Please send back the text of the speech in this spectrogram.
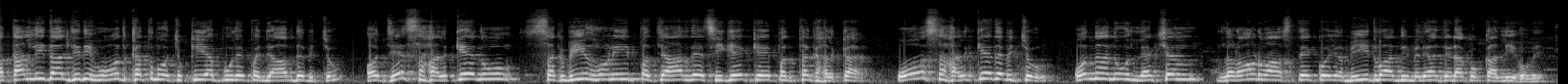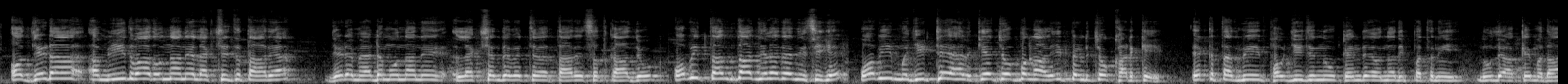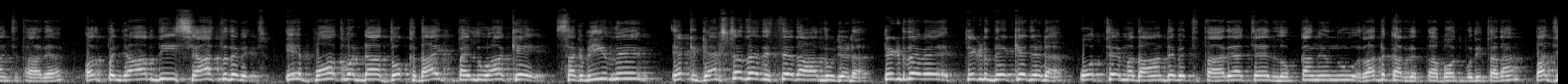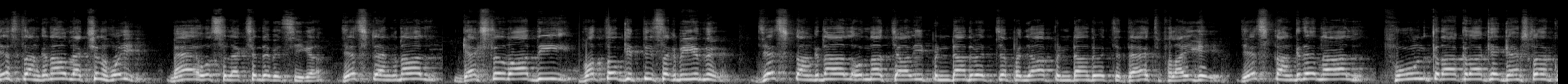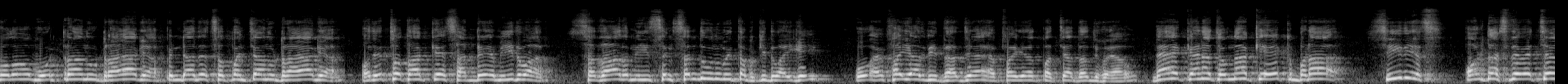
ਅਕਾਲੀ ਦਲ ਜਿਹਦੀ ਹੋਂਦ ਖਤਮ ਹੋ ਚੁੱਕੀ ਹੈ ਪੂਰੇ ਪੰਜਾਬ ਦੇ ਵਿੱਚੋਂ, ਔਰ ਜਿਸ ਹਲਕੇ ਨੂੰ ਸੁਖਬੀਰ ਹੋਣੀ ਪ੍ਰਚਾਰ ਦੇ ਸੀਗੇ ਕਿ ਪੰਥਕ ਹਲਕਾ, ਉਸ ਹਲਕੇ ਦੇ ਵਿੱਚੋਂ ਉਹਨਾਂ ਨੂੰ ਇਲੈਕਸ਼ਨ ਲੜਾਉਣ ਵਾਸਤੇ ਕੋਈ ਉਮੀਦਵਾਰ ਨਹੀਂ ਮਿਲਿਆ ਜਿਹੜਾ ਕੋਈ ਕਾਲੀ ਹੋਵੇ। ਔਰ ਜਿਹੜਾ ਉਮੀਦਵਾਰ ਉਹਨਾਂ ਨੇ ਇਲੈਕਸ਼ਨ 'ਚ ਤਾਰਿਆ, ਜਿਹੜੇ ਮੈਡਮ ਉਹਨਾਂ ਨੇ ਇਲੈਕਸ਼ਨ ਦੇ ਵਿੱਚ ਤਾਰੇ ਸਤਕਾਰਯੋਗ, ਉਹ ਵੀ ਤਰਨਤਾਰਨ ਜ਼ਿਲ੍ਹੇ ਦੇ ਨਹੀਂ ਸੀਗੇ, ਉਹ ਵੀ ਮਜੀਠੇ ਹਲਕੇ ਚੋਂ, ਬੰਗਾਲੀ ਪਿੰਡ ਚੋਂ ਖੜ ਕੇ ਇੱਕ ਧਰਮੀ ਫੌਜੀ ਜਿਹਨੂੰ ਕਹਿੰਦੇ ਉਹਨਾਂ ਦੀ ਪਤਨੀ ਨੂੰ ਲਿਆ ਕੇ ਮੈਦਾਨ ਚ ਤਾਰਿਆ ਔਰ ਪੰਜਾਬ ਦੀ ਸਿਆਸਤ ਦੇ ਵਿੱਚ ਇਹ ਬਹੁਤ ਵੱਡਾ ਦੁਖਦਾਇਕ ਪਹਿਲੂ ਆ ਕਿ ਸੁਖਬੀਰ ਨੇ ਇੱਕ ਗੈਂਗਸਟਰ ਦੇ ਰਿਸ਼ਤੇਦਾਰ ਨੂੰ ਜਿਹੜਾ, ਟਿਕਟ ਦੇ ਟਿਕਟ ਦੇ ਕੇ ਜਿਹੜਾ ਉੱਥੇ ਮੈਦਾਨ ਦੇ ਵਿੱਚ ਤਾਰਿਆ ਚਾਹੇ ਲੋਕਾਂ ਨੇ ਉਹਨੂੰ ਰੱਦ ਕਰ ਦਿੱਤਾ ਬਹੁਤ ਬੁਰੀ ਤਰ੍ਹਾਂ। ਪਰ ਜਿਸ ਢੰਗ ਨਾਲ ਇਲੈਕਸ਼ਨ ਹੋਈ, ਮੈਂ ਉਸ ਇਲੈਕਸ਼ਨ ਦੇ ਵਿੱਚ ਸੀਗਾ। ਜਿਸ ਢੰਗ ਨਾਲ ਗੈਂਗਸਟਰਵਾਦ ਦੀ ਵਰਤੋਂ ਕੀਤੀ ਸੁਖਬੀਰ ਨੇ ਜਿਸ ਢੰਗ ਨਾਲ ਉਹਨਾਂ 40 ਪਿੰਡਾਂ ਦੇ ਵਿੱਚ 50 ਪਿੰਡਾਂ ਦੇ ਵਿੱਚ ਦਹਿਸ਼ਤ ਫੈਲਾਈ ਗਈ, ਜਿਸ ਢੰਗ ਦੇ ਨਾਲ ਫੋਨ ਕਰਾ ਕਰਾ ਕੇ ਗੈਂਗਸਟਰਾਂ ਕੋਲੋਂ ਵੋਟਰਾਂ ਨੂੰ ਡਰਾਇਆ ਗਿਆ, ਪਿੰਡਾਂ ਦੇ ਸਰਪੰਚਾਂ ਨੂੰ ਡਰਾਇਆ ਗਿਆ, ਔਰ ਇੱਥੋਂ ਤੱਕ ਕਿ ਸਾਡੇ ਉਮੀਦਵਾਰ ਸਰਦਾਰ ਰਮੀਤ ਸਿੰਘ ਸੰਧੂ ਨੂੰ ਵੀ ਧਮਕੀ ਦਵਾਈ ਗਈ। ਉਹ ਐਫ ਆਈ ਆਰ ਵੀ ਦਰਜ ਹੈ, ਐਫ ਆਈ ਆਰ ਪਰਚਾ ਦਰਜ ਹੋਇਆ ਉਹ। ਮੈਂ ਇਹ ਕਹਿਣਾ ਚਾਹੁੰਦਾ ਕਿ ਇੱਕ ਬੜਾ ਸੀਰੀਅਸ ਪੋਲਿਟਿਕਸ ਦੇ ਵਿੱਚ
